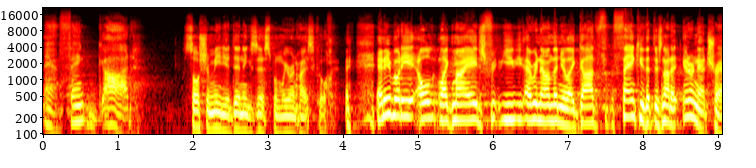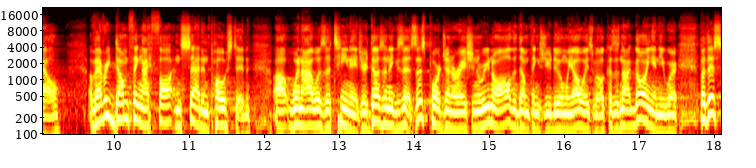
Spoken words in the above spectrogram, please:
man, thank God social media didn't exist when we were in high school. Anybody old, like my age, you, every now and then you're like, God, thank you that there's not an internet trail of every dumb thing I thought and said and posted uh, when I was a teenager. It doesn't exist. This poor generation, we know all the dumb things you do, and we always will because it's not going anywhere. But this,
